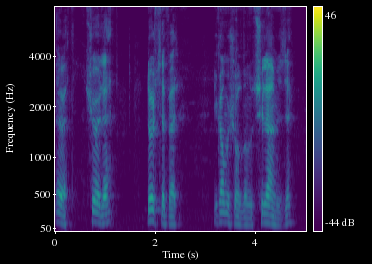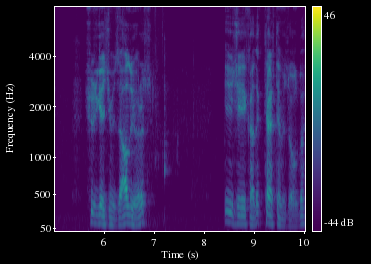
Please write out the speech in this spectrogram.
Evet. Şöyle 4 sefer yıkamış olduğumuz çileğimizi süzgecimize alıyoruz. İyice yıkadık. Tertemiz oldu.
